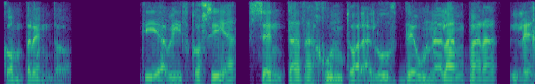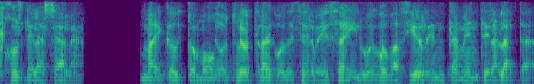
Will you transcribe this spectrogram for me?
Comprendo. Tía Viz cosía, sentada junto a la luz de una lámpara, lejos de la sala. Michael tomó otro trago de cerveza y luego vació lentamente la lata.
